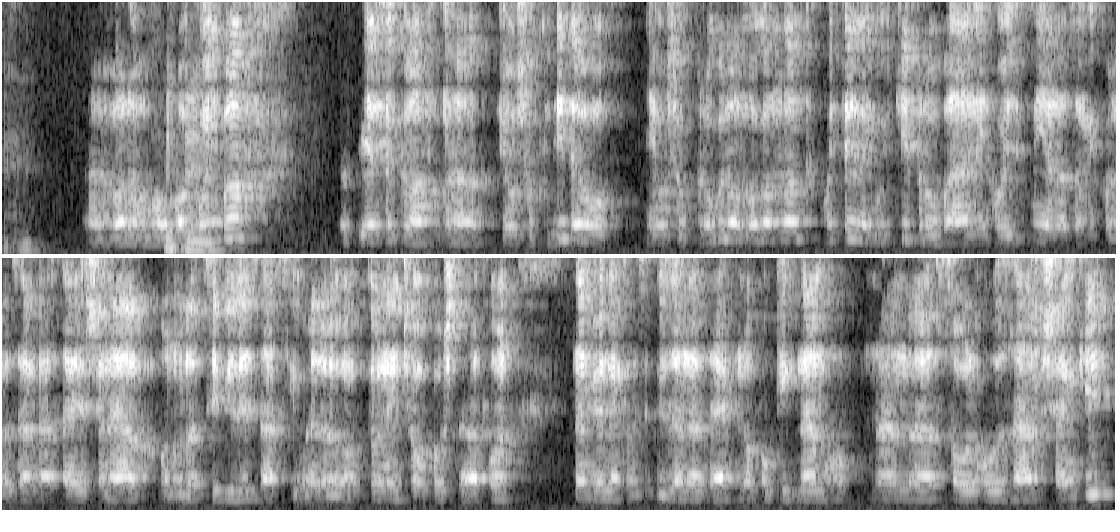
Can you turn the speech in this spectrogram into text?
uh-huh. valahova a bakonyba. Éjszaka jó sok videó, jó sok program magamnak, hogy tényleg úgy kipróbálni, hogy milyen az, amikor az ember teljesen elvonul a civilizáció elől, amikor nincs okostelefon, nem jönnek az üzenetek, napokig nem, nem szól hozzám senki.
